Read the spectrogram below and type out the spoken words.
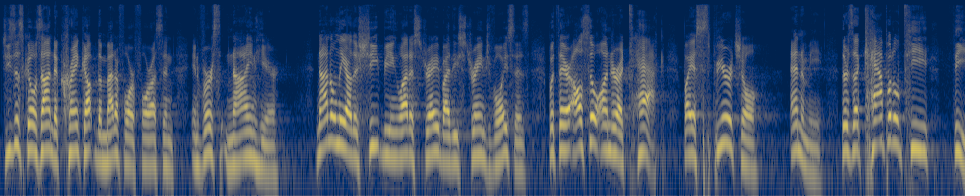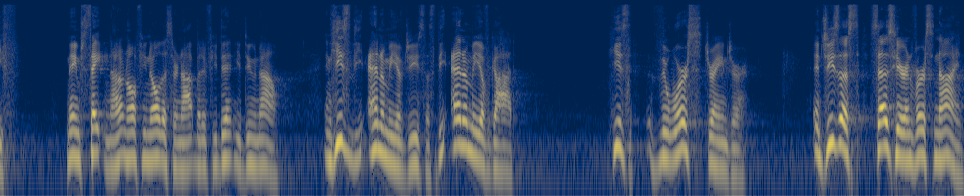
Jesus goes on to crank up the metaphor for us in, in verse 9 here. Not only are the sheep being led astray by these strange voices, but they are also under attack by a spiritual enemy. There's a capital T thief named Satan. I don't know if you know this or not, but if you didn't, you do now. And he's the enemy of Jesus, the enemy of God. He's the worst stranger. And Jesus says here in verse 9,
